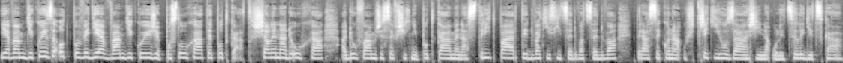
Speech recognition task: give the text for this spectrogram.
Já vám děkuji za odpovědi a vám děkuji, že posloucháte podcast Šalina do ucha a doufám, že se všichni potkáme na Street Party 2022, která se koná už 3. září na ulici Lidická.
